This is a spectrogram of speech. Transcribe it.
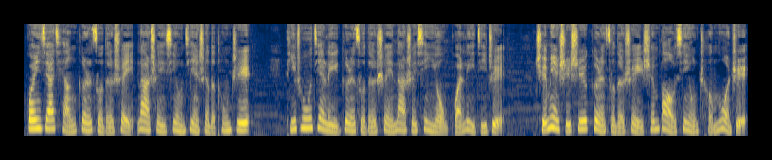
《关于加强个人所得税纳税信用建设的通知》，提出建立个人所得税纳税信用管理机制，全面实施个人所得税申报信用承诺制，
